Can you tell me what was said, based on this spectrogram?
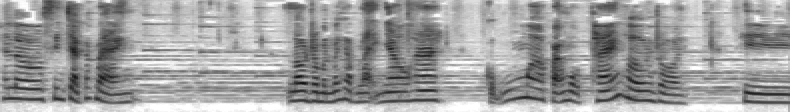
Hello, xin chào các bạn. Lâu rồi mình mới gặp lại nhau ha. Cũng ờ, khoảng một tháng hơn rồi. Thì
